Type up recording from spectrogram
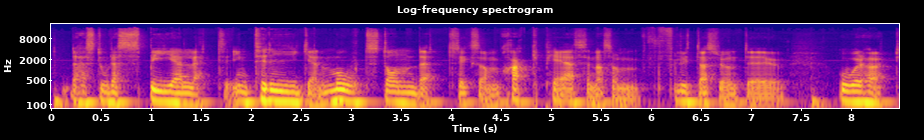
det här stora spelet, intrigen, motståndet, liksom schackpjäserna som flyttas runt. Det är ju oerhört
